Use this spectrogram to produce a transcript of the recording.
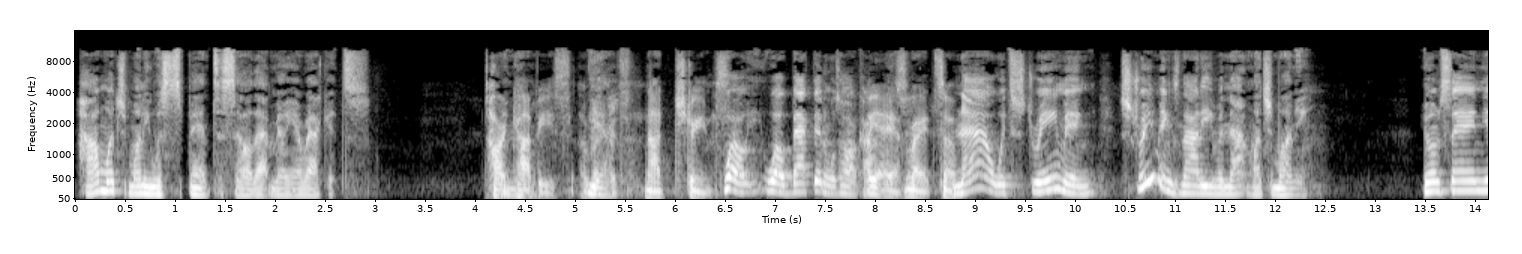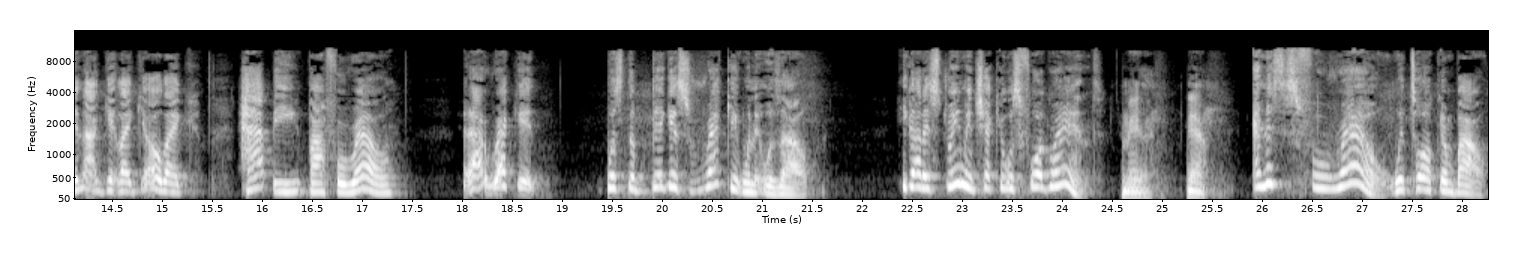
how much money was spent to sell that million records? Hard mm-hmm. copies of Yeah. records, not streams. Well, well, back then it was hard copies. Oh, yeah, yeah, right. So Now with streaming, streaming's not even that much money. You know what I'm saying? You're not get like yo, like Happy by Pharrell. That record was the biggest record when it was out. He got his streaming check. It was four grand. amazing. Yeah. And this is Pharrell we're talking about.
